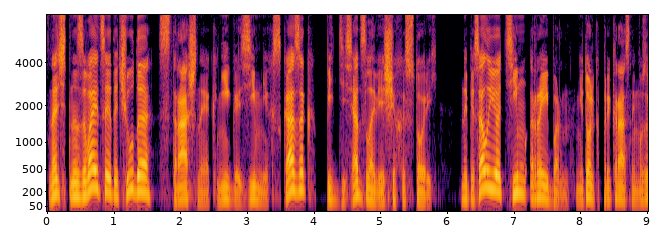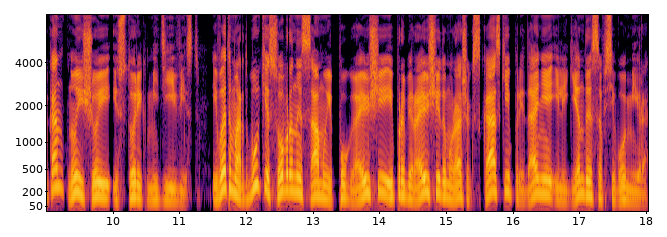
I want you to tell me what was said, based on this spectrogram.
Значит, называется это чудо «Страшная книга зимних сказок. 50 зловещих историй». Написал ее Тим Рейберн, не только прекрасный музыкант, но еще и историк-медиевист. И в этом артбуке собраны самые пугающие и пробирающие до мурашек сказки, предания и легенды со всего мира.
